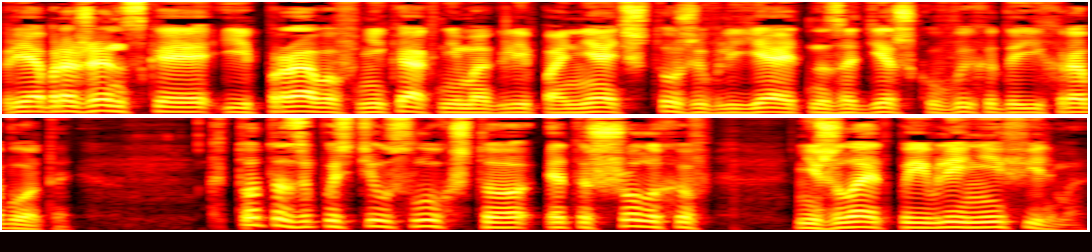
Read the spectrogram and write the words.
Преображенская и Правов никак не могли понять, что же влияет на задержку выхода их работы. Кто-то запустил слух, что это Шолохов не желает появления фильма.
